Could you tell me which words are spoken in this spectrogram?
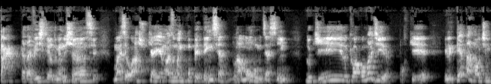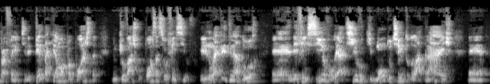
Tá cada vez criando menos chance. Mas eu acho que aí é mais uma incompetência do Ramon, vamos dizer assim, do que, do que uma covardia. Porque ele tenta armar o time para frente, ele tenta criar uma proposta em que o Vasco possa ser ofensivo. Ele não é aquele treinador é, defensivo, reativo, que monta o time todo lá atrás, é,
